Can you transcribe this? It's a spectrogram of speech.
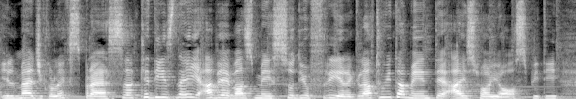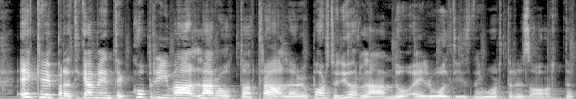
il Magical Express, che Disney aveva smesso di offrire gratuitamente ai suoi ospiti e che praticamente copriva la rotta tra l'aeroporto di Orlando e il Walt Disney World Resort.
